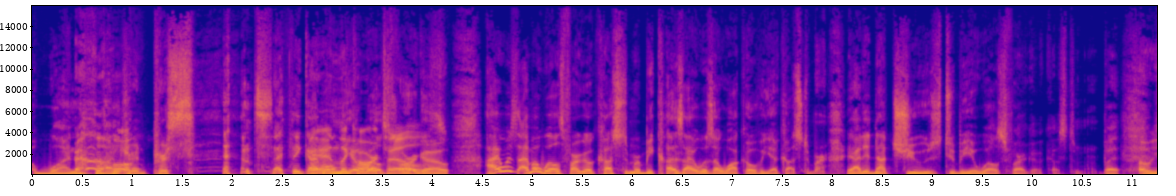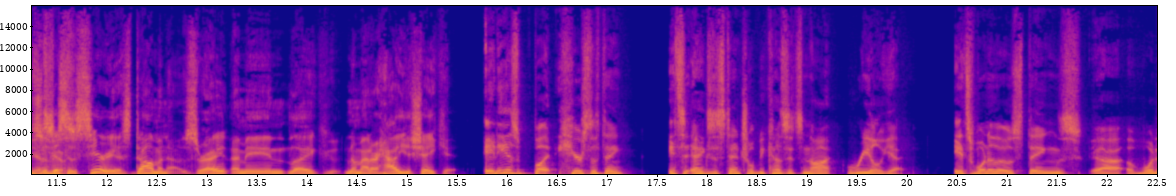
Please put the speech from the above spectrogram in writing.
100%. I think I'm And only a Wells. Fargo. I was I'm a Wells Fargo customer because I was a Wachovia customer. Yeah, I did not choose to be a Wells Fargo customer. But Oh, yes, so this yes. is serious dominoes, right? I mean, like no matter how you shake it. It is, but here's the thing it's existential because it's not real yet. It's one of those things. Uh, what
